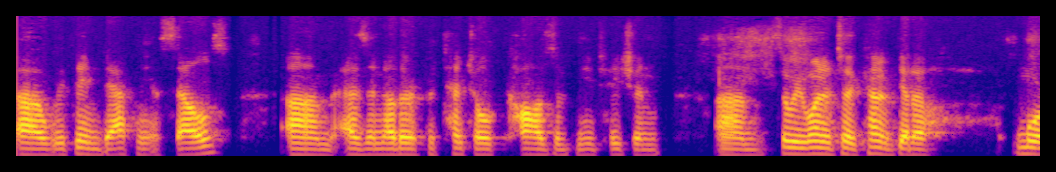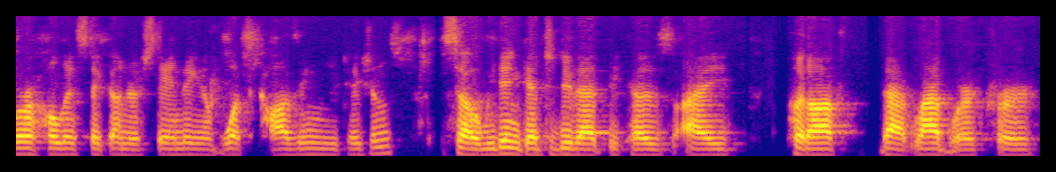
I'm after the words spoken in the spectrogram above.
uh, within Daphnia cells um, as another potential cause of mutation. Um, so we wanted to kind of get a more holistic understanding of what's causing mutations. So we didn't get to do that because I put off that lab work for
